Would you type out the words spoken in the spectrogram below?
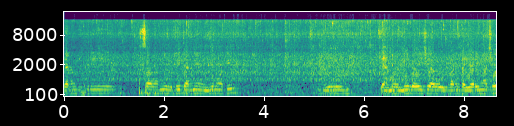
જ્યાંનો દીકરી સવારની ઉઠી ત્યારની ઊંઘી નહોતી. હવે ત્યારની ઊંઘી ગઈ છે, હવે ઉઠવાની તૈયારીમાં છે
